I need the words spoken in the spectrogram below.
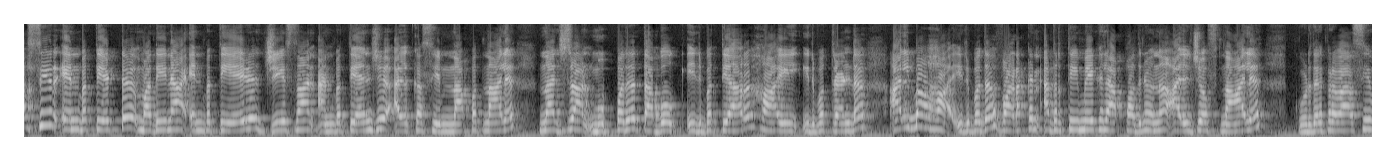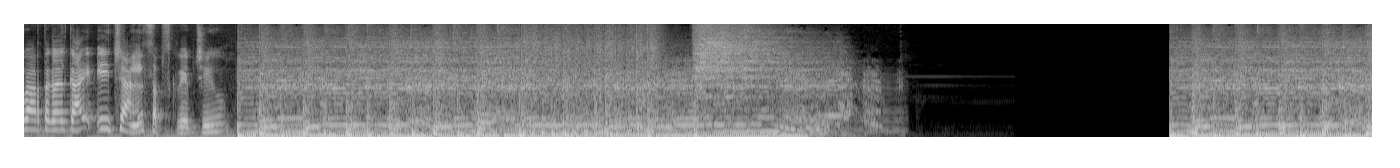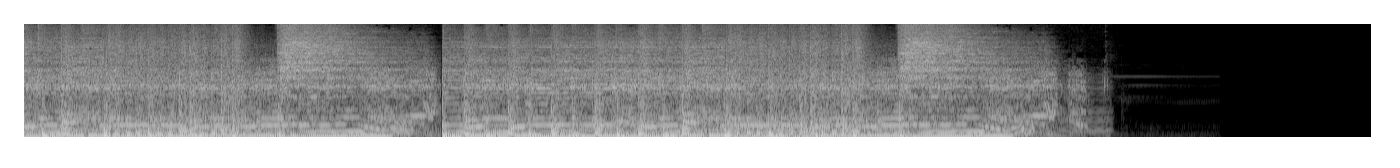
അസീർ എൺപത്തിയെട്ട് മദീന എൺപത്തിയേഴ് ജീസാൻ അൻപത്തിയഞ്ച് അൽ കസീം നാൽപ്പത്തിനാല് നജ്റാൻ മുപ്പത് തബൂക്ക് ഇരുപത്തിയാറ് ഹായിൽ ഇരുപത്തിരണ്ട് അൽബാഹ ഇരുപത് വടക്കൻ അതിർത്തി മേഖല പതിനൊന്ന് അൽജോഫ് നാല്. കൂടുതൽ പ്രവാസി വാർത്തകൾക്കായി ഈ ചാനൽ സബ്സ്ക്രൈബ് ചെയ്യൂ.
